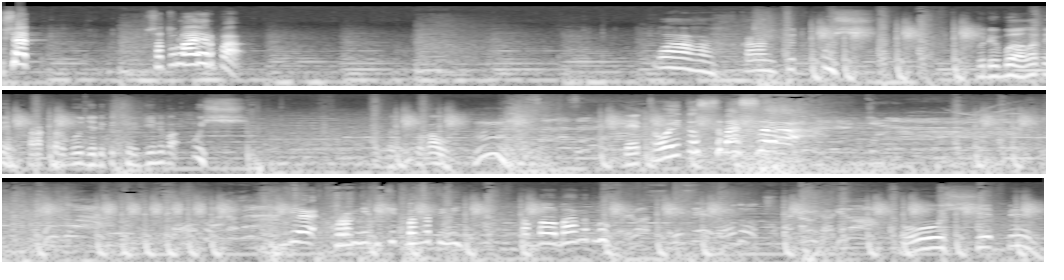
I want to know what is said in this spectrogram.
Buset. Satu layar, Pak. Wah, kancut. Wish. Gede banget nih. Karakter gue jadi kecil gini, Pak. Coba juga kau. Hmm. Itu Gila, kurangnya dikit banget ini. Tebal banget loh. Oh shit, man.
